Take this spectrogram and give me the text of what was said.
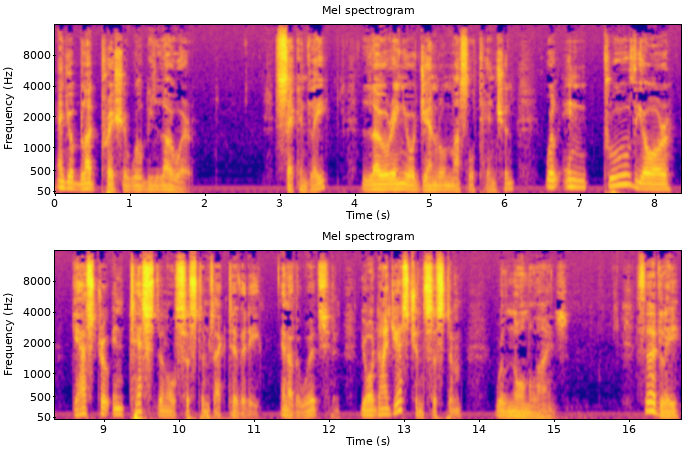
and your blood pressure will be lower. Secondly, lowering your general muscle tension will improve your gastrointestinal system's activity. In other words, your digestion system will normalize. Thirdly,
